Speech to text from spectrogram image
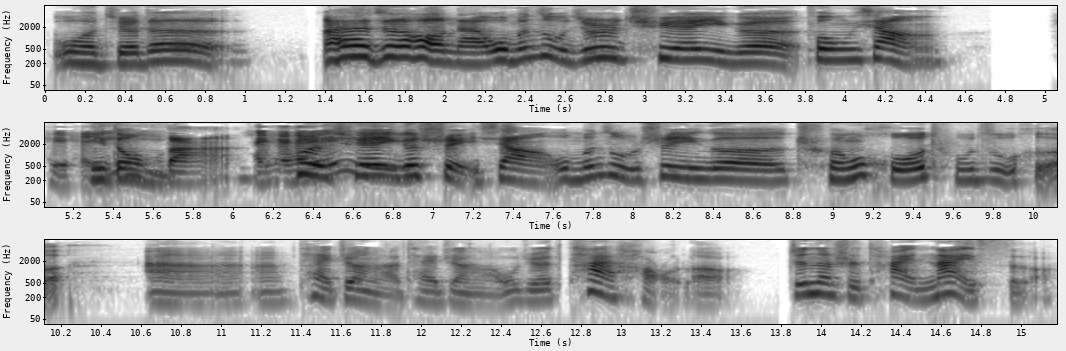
我觉得，哎，真的好难。我们组就是缺一个风象，你懂吧？或者缺一个水象。我们组是一个纯火土组合。啊啊啊！太正了，太正了！我觉得太好了，真的是太 nice 了。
